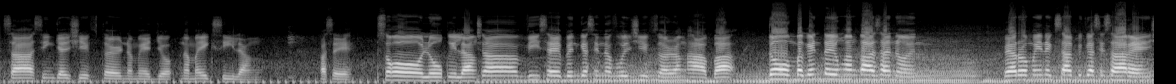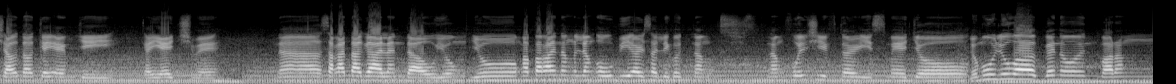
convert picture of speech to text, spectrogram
sa single shifter na medyo na maiksi lang. Kasi gusto ko low-key lang. Sa V7 kasi na full shifter, ang haba. Though maganda yung angkasa nun, pero may nagsabi kasi sa akin, shoutout kay MJ, kay Edgeme, na sa katagalan daw, yung, yung kapakan ng lang OBR sa likod ng, ng full shifter is medyo lumuluwag, ganun, parang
